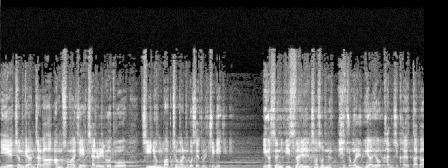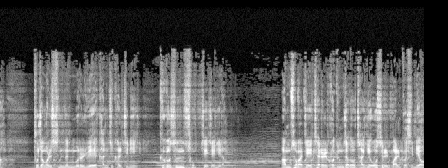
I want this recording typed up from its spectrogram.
이에 정결한 자가 암송아지의 채를 거두어 진영 밖 정한 곳에 둘지니 이것은 이스라엘 자손 회중을 위하여 간직하였다가 부정을 씻는 물을 위해 간직할지니 그것은 속죄제니라. 암송아지의 채를 거둔 자도 자기 옷을 빨 것이며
